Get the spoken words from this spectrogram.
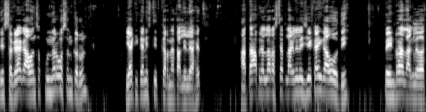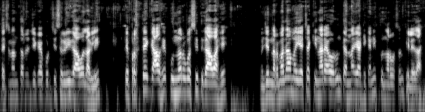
ते सगळ्या गावांचं पुनर्वसन करून या ठिकाणी स्थित करण्यात आलेले आहेत. आता आपल्याला रस्त्यात लागलेले जे काही गावं होती पेंढरा लागलं त्याच्यानंतर जे काही पुढची सगळी गावं लागली ते प्रत्येक गाव हे पुनर्वसित गाव आहे. म्हणजे नर्मदा मैयाच्या किनाऱ्यावरून त्यांना या ठिकाणी पुनर्वसन केलेलं आहे.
